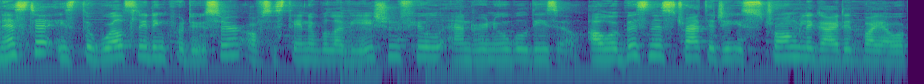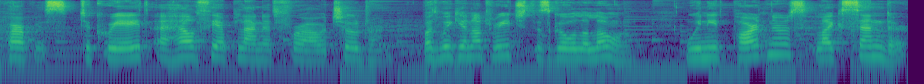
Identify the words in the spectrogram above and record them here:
Neste is the world's leading producer of sustainable aviation fuel and renewable diesel. Our business strategy is strongly guided by our purpose, to create a healthier planet for our children. But we cannot reach this goal alone. We need partners like Sennder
